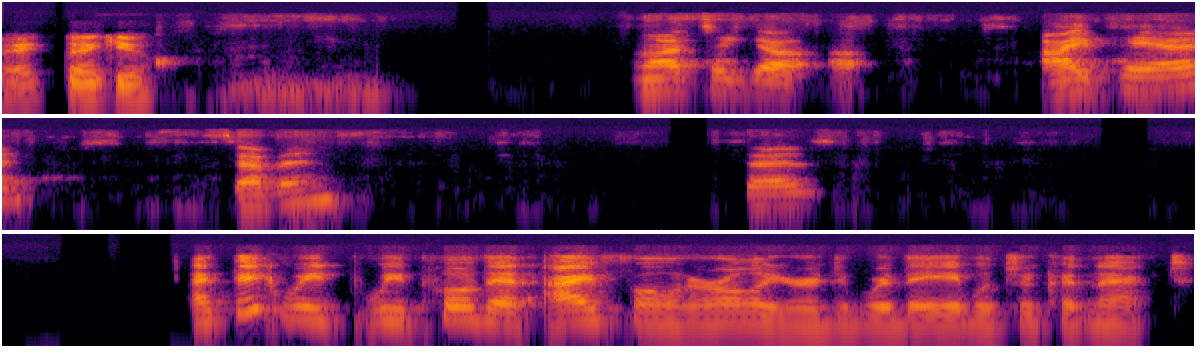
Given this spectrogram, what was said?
All right, thank you. I'm gonna take a, a iPad seven. Says, I think we, we pulled that iPhone earlier. Were they able to connect?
